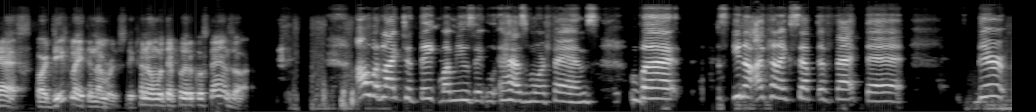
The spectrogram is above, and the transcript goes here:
Yes, or deflate the numbers, depending on what their political stands are. I would like to think my music has more fans, but you know, I kind of accept the fact that there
